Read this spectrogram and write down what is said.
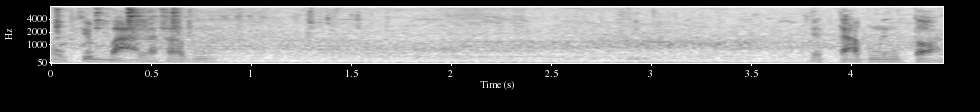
หกสิบบาทแล้วครับจะตับหนึ่งตอน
